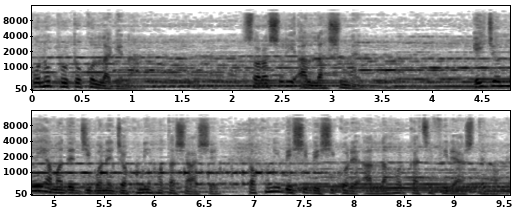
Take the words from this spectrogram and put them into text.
কোনো প্রোটোকল লাগে না। সরাসরি আল্লাহ শুনেন। এই জন্যই আমাদের জীবনে যখনই হতাশা আসে, তখনই বেশি বেশি করে আল্লাহর কাছে ফিরে আসতে হবে।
